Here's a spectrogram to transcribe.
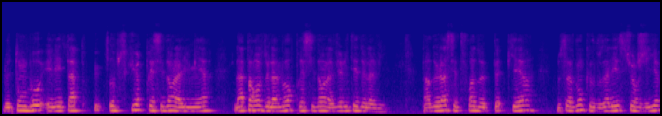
Le tombeau est l'étape obscure précédant la lumière, l'apparence de la mort précédant la vérité de la vie. Par-delà cette froide pierre, nous savons que vous allez surgir,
